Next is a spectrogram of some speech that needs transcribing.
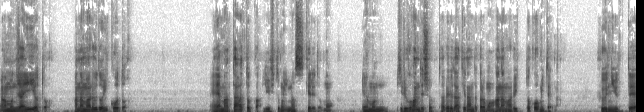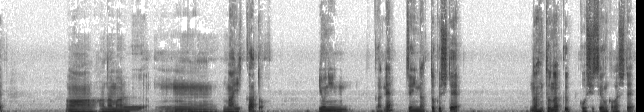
あ、もうじゃあいいよと。花丸うどん行こうと。えー、また？とか言う人もいますけれども、いやもう昼ご飯でしょ食べるだけなんだからもう花丸行っとこうみたいな風に言って、ああ、花丸、うーん、まあいいかと。4人がね、全員納得して、なんとなくこう視線を交わして、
